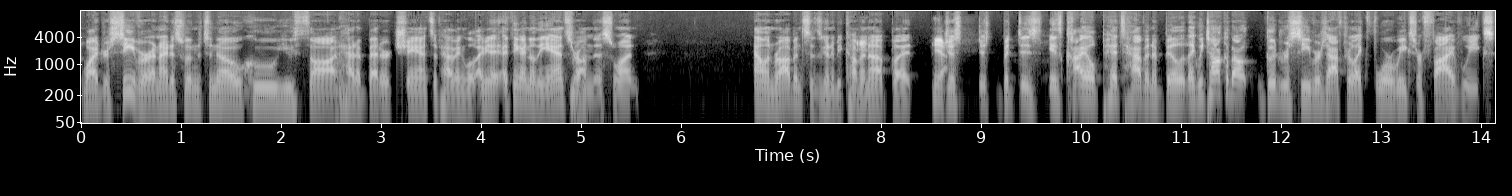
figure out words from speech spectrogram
wide receiver. And I just wanted to know who you thought had a better chance of having. I mean, I think I know the answer Yeah. on this one. Allen Robinson's going to be coming up, but Yeah. just just but is is Kyle Pitts have an ability? Like we talk about good receivers after like four weeks or five weeks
